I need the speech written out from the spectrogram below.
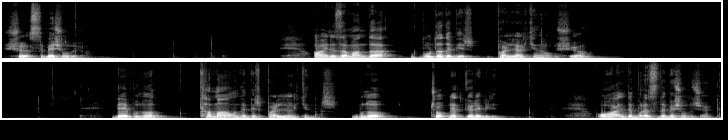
Şurası 5 oluyor. Aynı zamanda burada da bir paralel kenar oluşuyor. Ve bunun tamamında bir paralel kenar. Bunu çok net görebilin. O halde burası da 5 olacak.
